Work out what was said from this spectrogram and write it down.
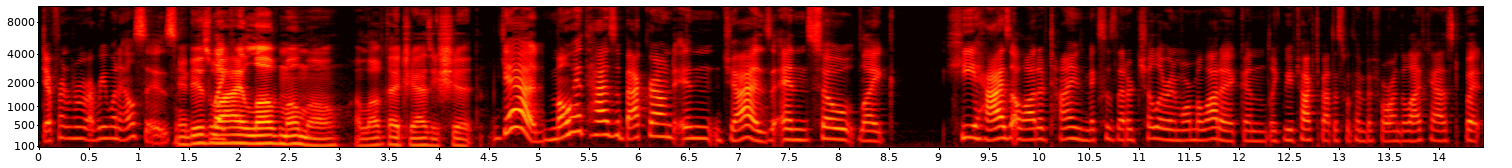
different from everyone else's. It is Like- why I love Momo. I love that jazzy shit. yeah, Mohit has a background in jazz, and so like he has a lot of times mixes that are chiller and more melodic, and like we've talked about this with him before on the live cast, but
